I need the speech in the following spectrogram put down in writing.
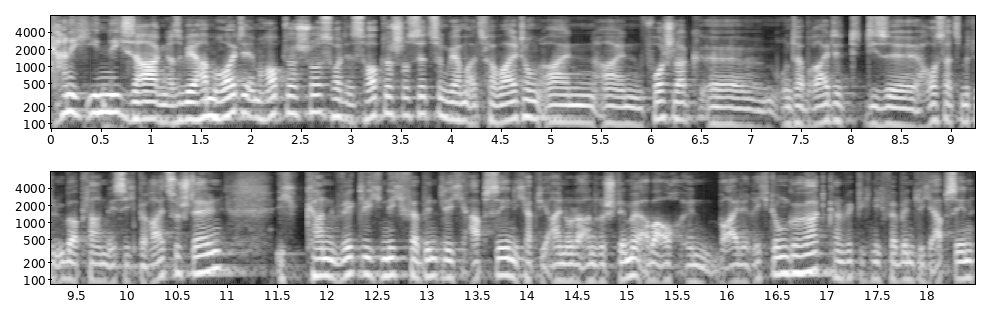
Kann ich Ihnen nicht sagen. Also wir haben heute im Hauptausschuss, heute ist Hauptausschusssitzung, wir haben als Verwaltung einen, einen Vorschlag äh, unterbreitet, diese Haushaltsmittel überplanmäßig bereitzustellen. Ich kann wirklich nicht verbindlich absehen, ich habe die eine oder andere Stimme, aber auch in beide Richtungen gehört, kann wirklich nicht verbindlich absehen,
